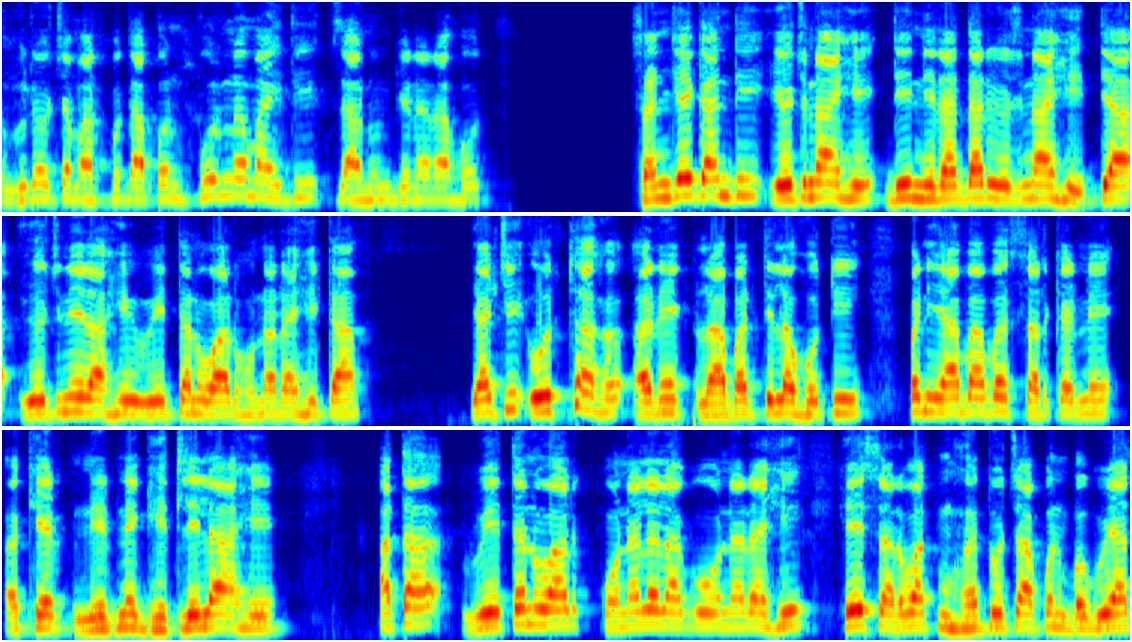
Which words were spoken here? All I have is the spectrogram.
व्हिडिओच्या मार्फत आपण पूर्ण माहिती जाणून घेणार आहोत. संजय गांधी योजना आहे जी निराधार योजना आहे त्या योजनेला हे वेतनवाढ होणार आहे का? याची उत्साह अनेक लाभार्थीला होती पण याबाबत सरकारने अखेर निर्णय घेतलेला आहे. आता वेतनवाढ कोणाला लागू होणार आहे हे सर्वात महत्त्वाचं आपण बघूयात.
